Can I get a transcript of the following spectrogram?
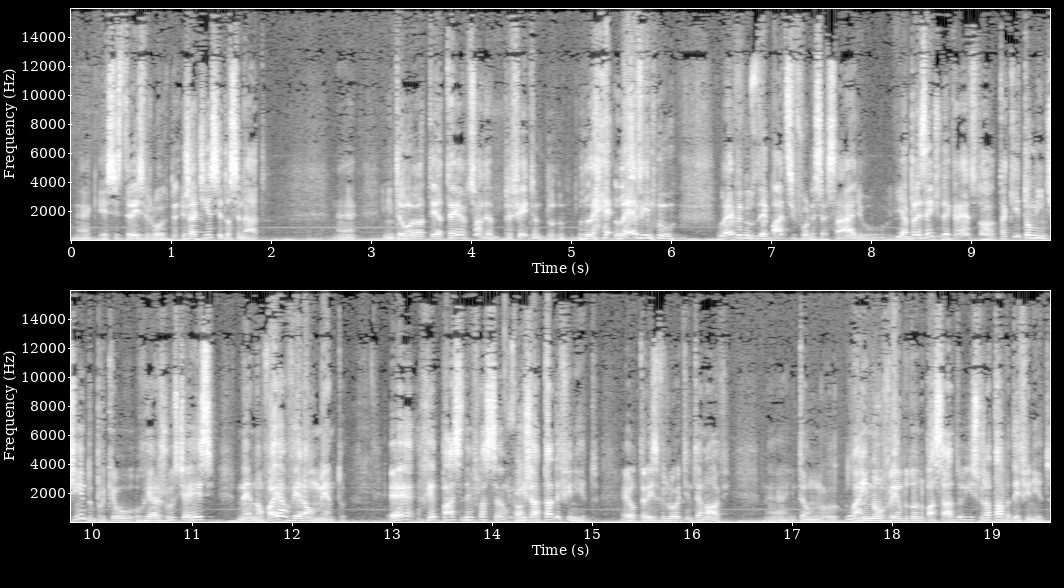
né? esses 3,8, já tinha sido assinado. Né? Então eu até, até olha, prefeito, le- leve, no, leve nos debates se for necessário e apresente o decreto. Está aqui, estou mentindo, porque o, o reajuste é esse. Né? Não vai haver aumento. É repasse da inflação e já está definido. É o 3,89. Né? Então, lá em novembro do ano passado, isso já estava definido.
